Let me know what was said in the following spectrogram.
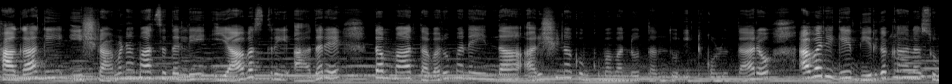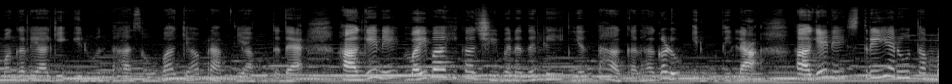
ಹಾಗಾಗಿ ಈ ಶ್ರಾವಣ ಮಾಸದಲ್ಲಿ ಯಾವ ಸ್ತ್ರೀ ಆದರೆ ತಮ್ಮ ತವರು ಮನೆಯಿಂದ ಅರಿಶಿನ ಕುಂಕುಮವನ್ನು ತಂದು ಇಟ್ಟುಕೊಳ್ಳುತ್ತಾರೋ ಅವರಿಗೆ ದೀರ್ಘಕಾಲ ಸುಮಂಗಲಿಯಾಗಿ ಇರುವಂತಹ ಸೌಭಾಗ್ಯ ಪ್ರಾಪ್ತಿಯಾಗುತ್ತದೆ. ಹಾಗೇನೆ ವೈವಾಹಿಕ ಜೀವನದಲ್ಲಿ ಎಂತಹ ಕಲಹಗಳು ಇರುವುದಿಲ್ಲ. ಹಾಗೇನೆ ಸ್ತ್ರೀಯರು ತಮ್ಮ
